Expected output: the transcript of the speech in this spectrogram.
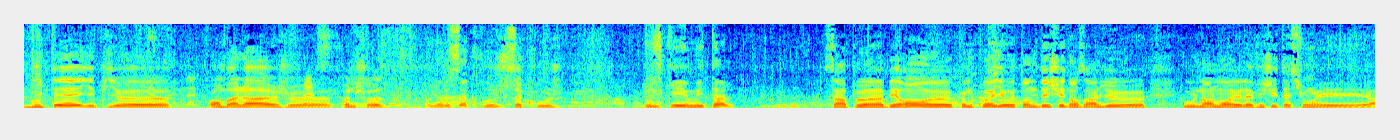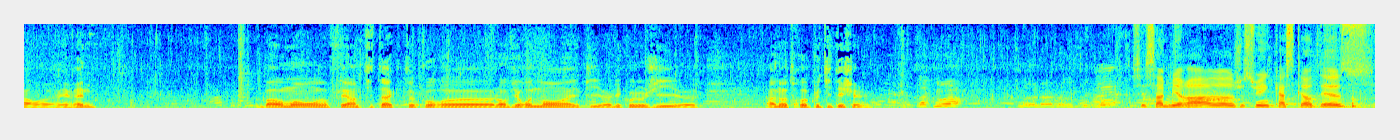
bouteilles et puis euh, emballage, euh, plein de choses. On a le sac rouge, Sac rouge. tout ce qui est métal. C'est un peu aberrant, euh, comme quoi il y a autant de déchets dans un lieu euh, où normalement la végétation est, alors, euh, est reine. Bah au moins on fait un petit acte pour euh, l'environnement et puis euh, l'écologie euh, à notre petite échelle. Sac noir C'est Samira, je suis une cascadeuse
